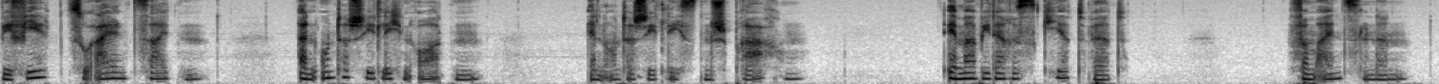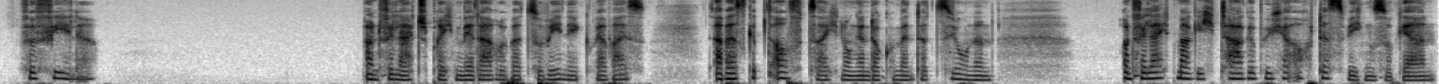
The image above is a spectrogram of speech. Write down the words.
wie viel zu allen Zeiten an unterschiedlichen Orten, in unterschiedlichsten Sprachen immer wieder riskiert wird, vom Einzelnen für viele. Und vielleicht sprechen wir darüber zu wenig, wer weiß. Aber es gibt Aufzeichnungen, Dokumentationen. Und vielleicht mag ich Tagebücher auch deswegen so gern,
